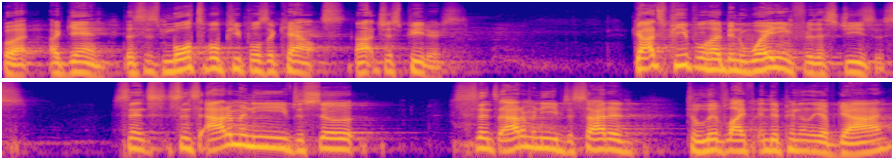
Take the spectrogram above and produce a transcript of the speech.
But again, this is multiple people's accounts, not just Peter's. God's people had been waiting for this Jesus. Since, since, Adam and Eve so, since Adam and Eve decided to live life independently of God,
